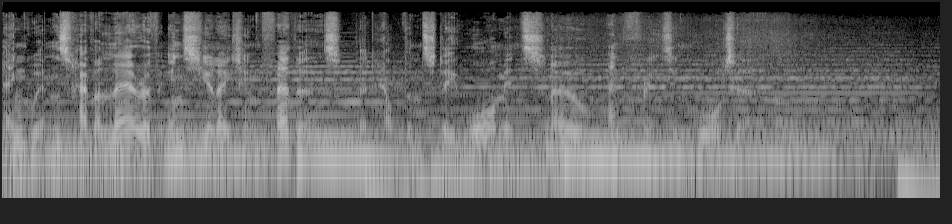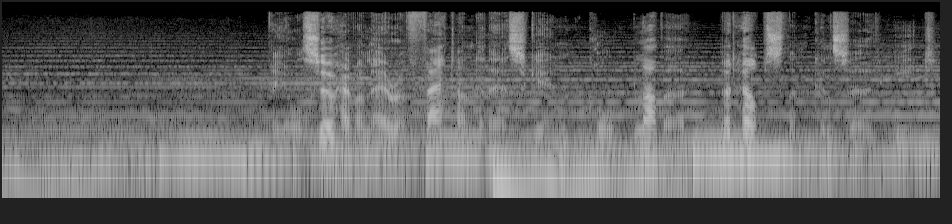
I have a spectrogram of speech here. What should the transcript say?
Penguins have a layer of insulating feathers that help them stay warm in snow and freezing water. They also have a layer of fat under their skin called blubber that helps them conserve heat.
